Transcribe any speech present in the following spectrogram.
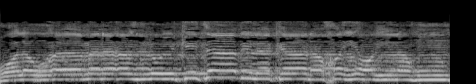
ولو آمن أهل الكتاب لكان خيرا لهم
